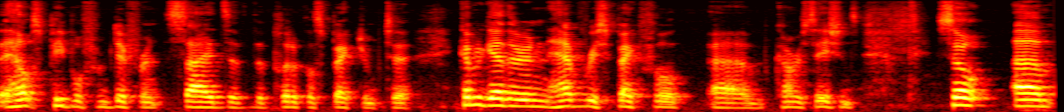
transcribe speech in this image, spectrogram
that helps people from different sides of the political spectrum to come together and have respectful um, conversations. So um,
